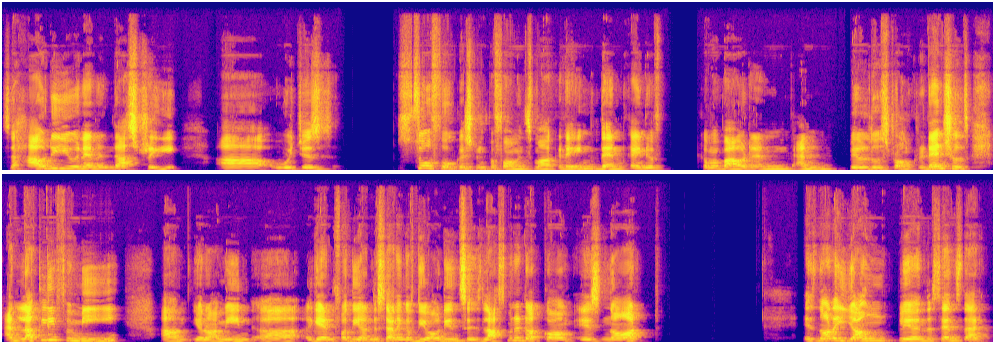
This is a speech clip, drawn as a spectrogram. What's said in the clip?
So how do you in an industry uh, which is so focused in performance marketing then kind of come about and and build those strong credentials and luckily for me um, you know i mean uh, again for the understanding of the audiences lastminute.com is not is not a young player in the sense that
